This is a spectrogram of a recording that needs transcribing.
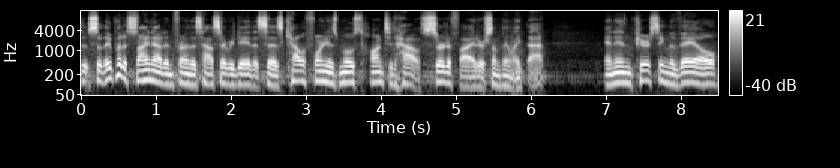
th- so they put a sign out in front of this house every day that says "California's most haunted house, certified" or something like that. And in "Piercing the Veil,"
